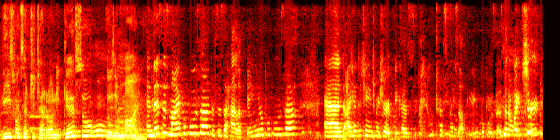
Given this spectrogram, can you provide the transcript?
These ones are chicharrón y queso, those are mine. And this is my pupusa. This is a jalapeno pupusa. And I had to change my shirt because I don't trust myself eating pupusas in a white shirt.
